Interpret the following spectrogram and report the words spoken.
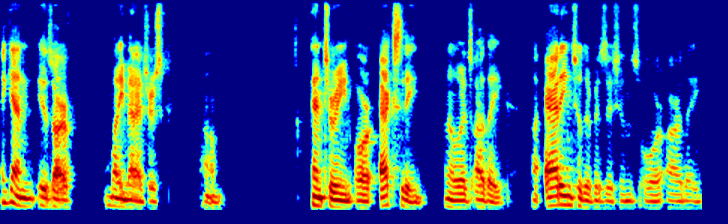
again, is our money managers um, entering or exiting? In other words, are they uh, adding to their positions or are they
